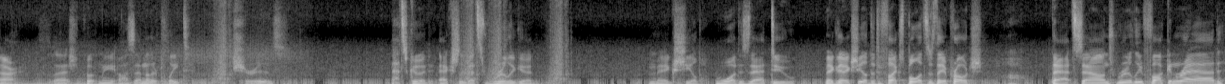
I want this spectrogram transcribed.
Alright. That should put me... Oh, is that another plate? Sure is. That's good. Actually, that's really good. Mag shield. What does that do? Magnetic shield that deflects bullets as they approach. That sounds really fucking rad.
